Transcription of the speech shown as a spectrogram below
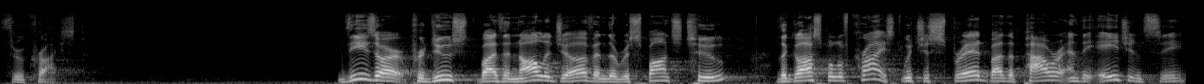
through Christ. These are produced by the knowledge of and the response to the gospel of Christ, which is spread by the power and the agency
